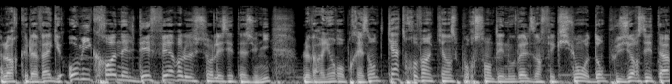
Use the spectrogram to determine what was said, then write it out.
alors que la vague Omicron, elle déferle sur les États-Unis. Le variant représente 95% des nouvelles infections dans plusieurs États.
